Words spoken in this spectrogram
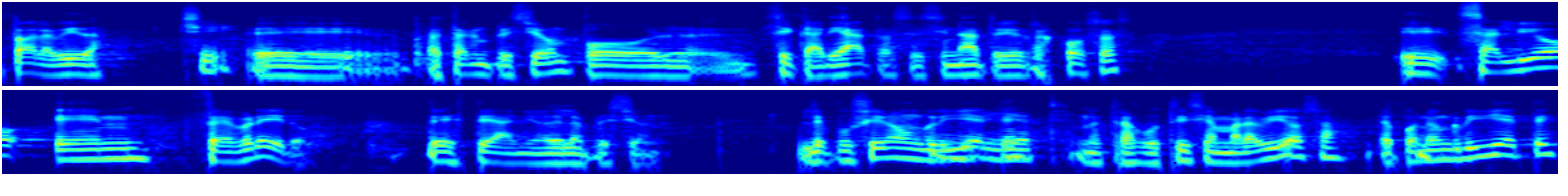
toda la vida. Sí. Eh, a estar en prisión por sicariato, asesinato y otras cosas. Eh, salió en febrero de este año de la prisión. Le pusieron un grillete, nuestra justicia maravillosa, le pone un grillete.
